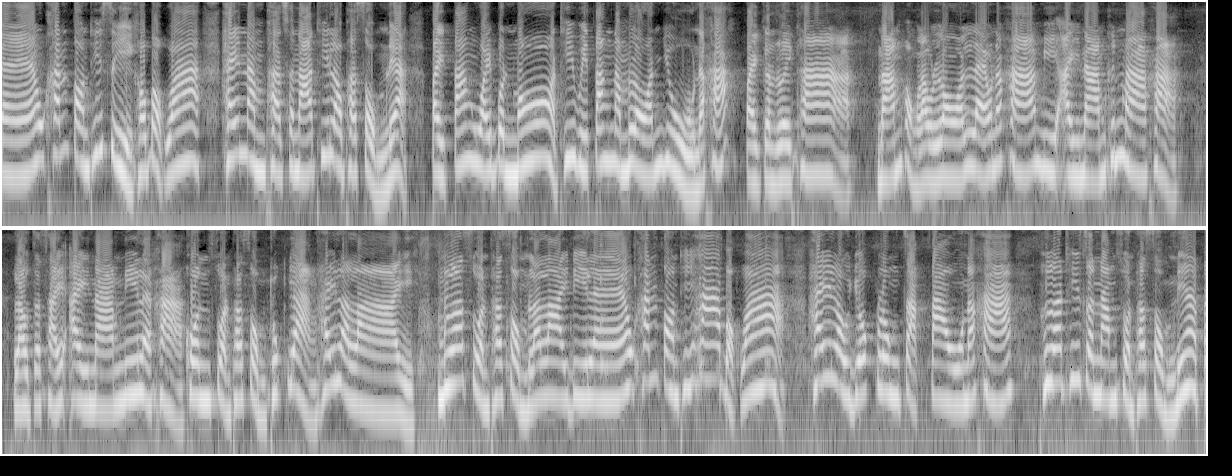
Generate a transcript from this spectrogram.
แล้วขั้นตอนที่ 4 เขาบอกว่าให้นำภาชนะที่เราผสมเนี่ย ไปตั้งไว้บนหม้อที่วิตั้งน้ำร้อนอยู่นะคะ ไปกันเลยค่ะ น้ำของเราร้อนแล้วนะคะ มีไอน้ำขึ้นมาค่ะ เราจะใช้ไอน้ำนี่แหละค่ะ คนส่วนผสมทุกอย่างให้ละลาย เมื่อส่วนผสมละลายดีแล้ว ขั้นตอนที่ 5 บอกว่า ให้เรายกลงจากเตานะคะ เพื่อที่จะนำส่วนผสมเนี่ยไป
